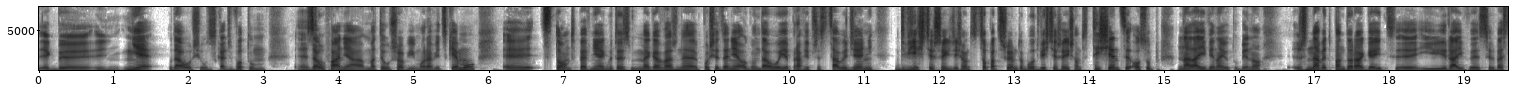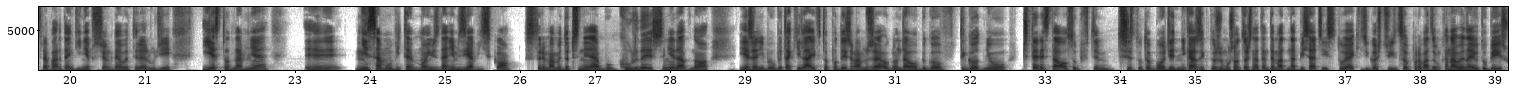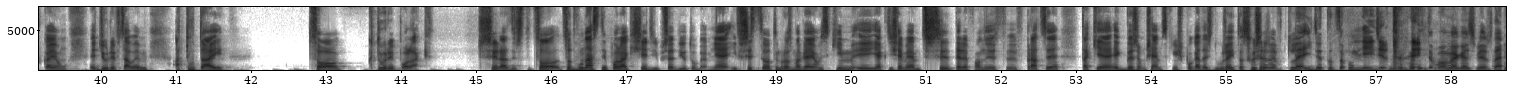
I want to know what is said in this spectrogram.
jakby nie udało się uzyskać wotum e, zaufania Mateuszowi Morawieckiemu. E, Stąd pewnie jakby to jest mega ważne posiedzenie. Oglądało je prawie przez cały dzień 260, co patrzyłem, to było 260 tysięcy osób na live na YouTubie. No, że nawet Pandora Gate y, i live Sylwestra Wardęgi nie przyciągnęły tyle ludzi. Jest to dla mnie y, niesamowite, moim zdaniem, zjawisko, z którym mamy do czynienia, bo kurde, jeszcze niedawno, jeżeli byłby taki live, to podejrzewam, że oglądałoby go w tygodniu 400 osób, w tym 300 to było dziennikarzy, którzy muszą coś na ten temat napisać i 100 jakichś gości, co prowadzą kanały na YouTubie i szukają e, dziury w całym. A tutaj co który Polak? Trzy razy, co, co dwunasty Polak siedzi przed YouTube'em, nie? I wszyscy o tym rozmawiają z kim, y, jak dzisiaj miałem trzy telefony w, w pracy, takie jakby, że musiałem z kimś pogadać dłużej, to słyszę, że w tle idzie to, co u mnie idzie w tle i to było mega śmieszne.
